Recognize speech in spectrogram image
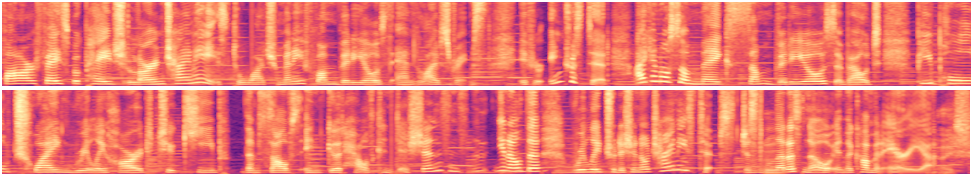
follow our Facebook page, Learn Chinese, to watch many fun videos and live streams. If you're interested, I can also make some videos about people trying really hard to keep themselves in good health conditions you know, the really traditional Chinese tips. Just let us know in the comment area. Nice.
